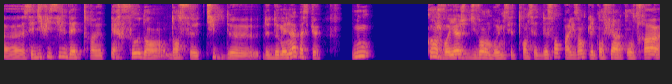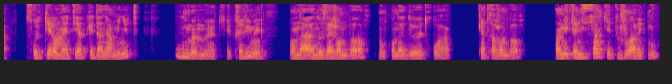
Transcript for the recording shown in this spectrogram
euh, c'est difficile d'être euh, perso dans, dans ce type de, de domaine-là parce que nous, quand je voyage, disons en Boeing 737-200 par exemple, et qu'on fait un contrat sur lequel on a été appelé dernière minute, ou même euh, qui est prévu, mais on a nos agents de bord, donc on a deux, trois, quatre agents de bord, un mécanicien qui est toujours avec nous,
